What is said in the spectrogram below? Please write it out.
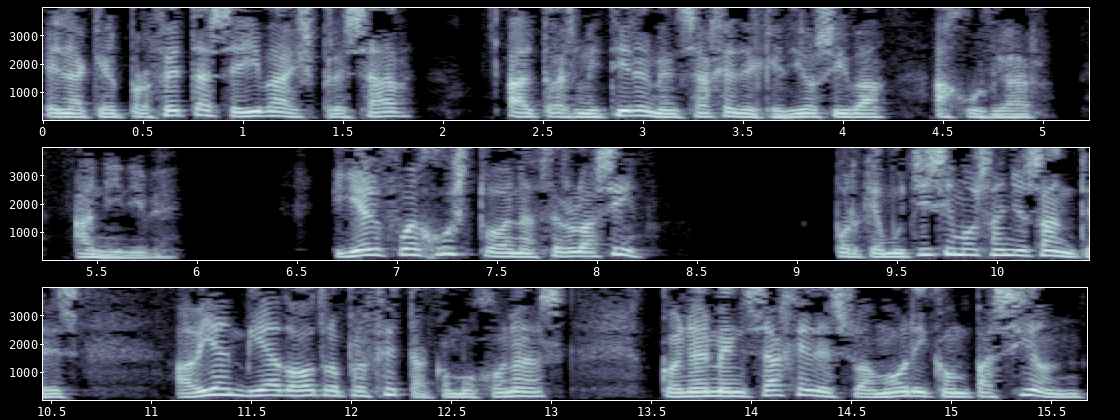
en la que el profeta se iba a expresar al transmitir el mensaje de que Dios iba a juzgar a Nínive. Y él fue justo en hacerlo así, porque muchísimos años antes había enviado a otro profeta como Jonás con el mensaje de su amor y compasión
